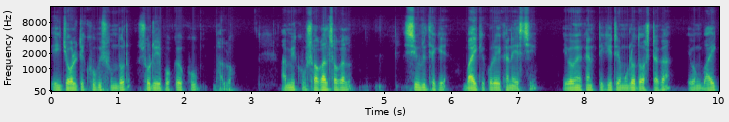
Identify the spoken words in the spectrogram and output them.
এই জলটি খুবই সুন্দর, শরীরের পক্ষেও খুব ভালো। আমি খুব সকাল সকাল সিউড়ি থেকে বাইকে করে এখানে এসেছি এবং এখানে টিকিটের মূল্য দশ টাকা এবং বাইক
